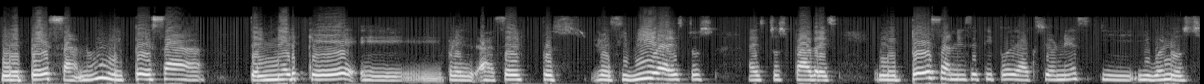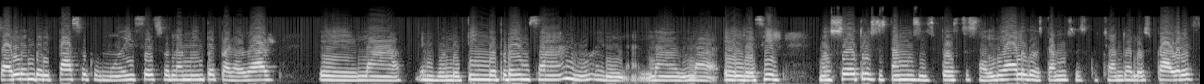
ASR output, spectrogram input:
le pesa, ¿no? Le pesa tener que eh, hacer, pues recibir a estos, a estos padres. Le pesan ese tipo de acciones y, y bueno, salen del paso, como dice, solamente para dar eh, la, el boletín de prensa, ¿no? el, la, el, decir nosotros estamos dispuestos al diálogo, estamos escuchando a los padres,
